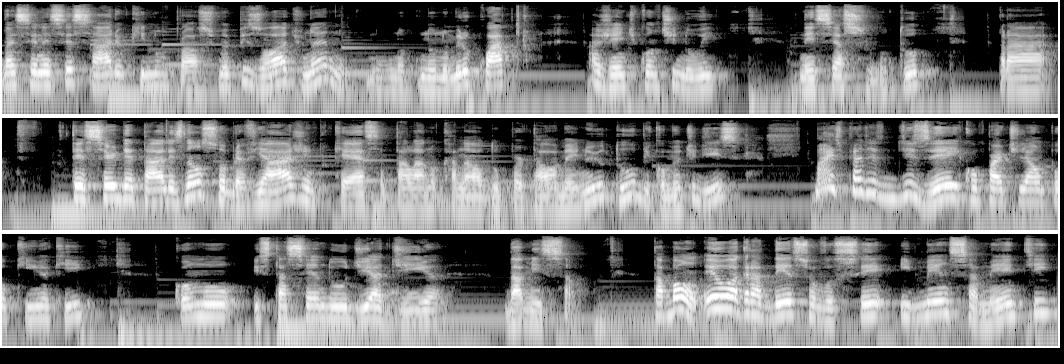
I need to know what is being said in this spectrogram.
vai ser necessário que no próximo episódio, né, no, no, no número 4, a gente continue nesse assunto para tecer detalhes não sobre a viagem, porque essa tá lá no canal do Portal Amém no YouTube, como eu te disse, mas para dizer e compartilhar um pouquinho aqui como está sendo o dia a dia da missão. Tá bom? Eu agradeço a você imensamente.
